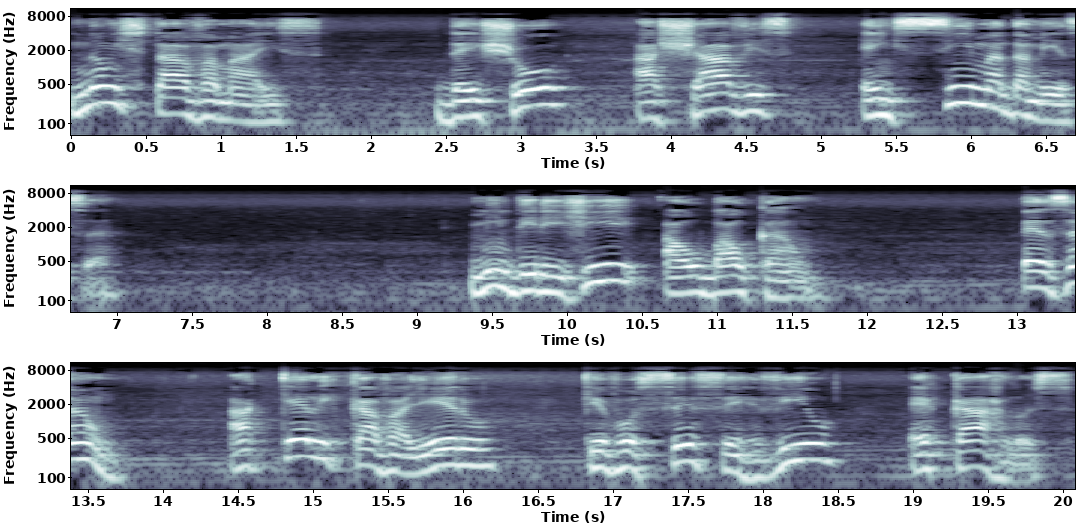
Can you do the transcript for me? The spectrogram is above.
não estava mais. Deixou as chaves em cima da mesa. Me dirigi ao balcão. Pezão, aquele cavalheiro que você serviu é Carlos.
